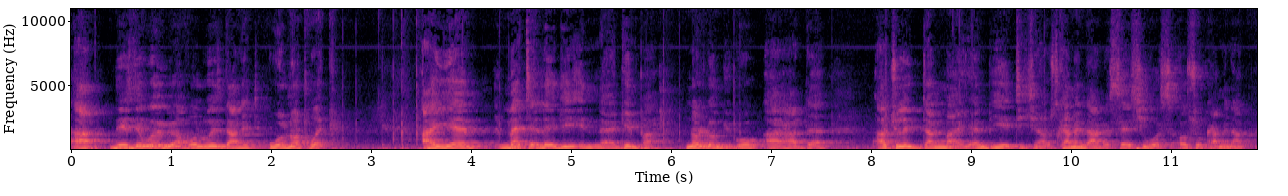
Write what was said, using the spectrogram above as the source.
Ah, this is the way you have always done it will not work. I um, met a lady in uh, Gimpa not long ago. I had uh, actually done my MBA teaching. I was coming down the stairs. She was also coming up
